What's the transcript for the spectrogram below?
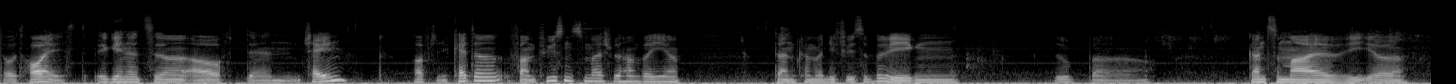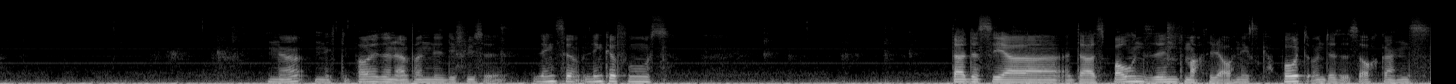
Dort heißt, wir gehen jetzt äh, auf den Chain auf die Kette, von Füßen zum Beispiel haben wir hier. Dann können wir die Füße bewegen. Super. Ganz normal, wie ihr... Na, nicht die Pause, sondern einfach nur die Füße. Linkse, linker Fuß. Da das ja, da es Bauen sind, macht ihr auch nichts kaputt und es ist auch ganz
